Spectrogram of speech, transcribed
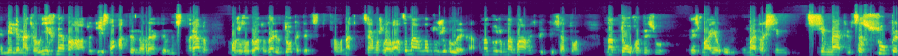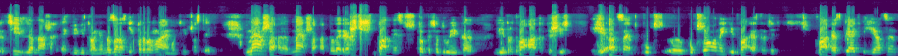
мм. Їх небагато. Дійсно, активно-реактивним снарядом може завдавати ударів до 50 км. Це можливо. Але це вона дуже велика. Вона дуже вона важить під 50 тонн. Вона довго десь у десь має у, у метрах 7, 7 метрів. Це супер ціль для наших FPV-дронів. Ми зараз їх переважаємо в цій частині. Менша, е, менша артилерія, штатний 152 калібр, 2 А-36 гіацинт букс, е, буксований і 2 С-30, 2 С-5 гіацинт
